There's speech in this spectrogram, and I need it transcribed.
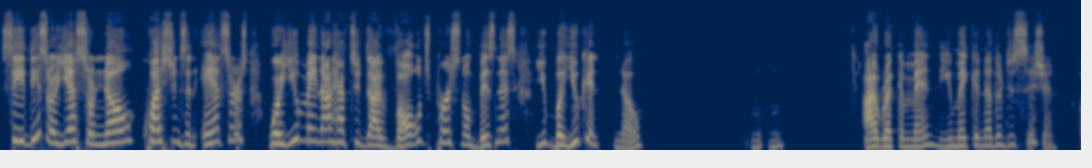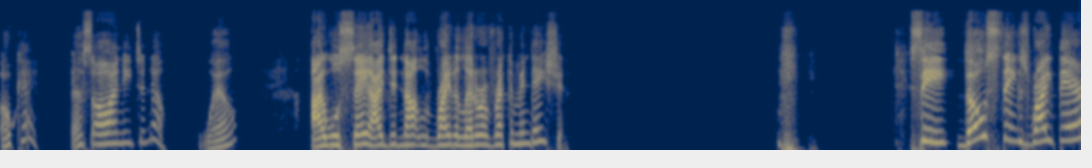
See, these are yes or no questions and answers where you may not have to divulge personal business, you but you can no. Mm-mm. I recommend you make another decision. Okay, that's all I need to know. Well, I will say I did not write a letter of recommendation. See, those things right there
